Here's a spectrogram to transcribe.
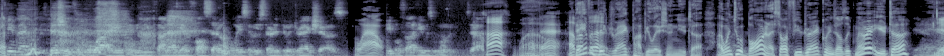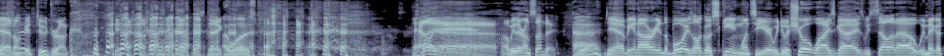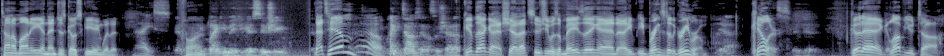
He came back from his mission from Hawaii and he found out he had a falsetto voice and he started doing drag shows. Wow. People thought he was a woman. So Huh. About that. How They about have a big drag population in Utah. I went to a bar and I saw a few drag queens. I was like, all right, Utah. Yeah, yeah don't get too drunk. yeah, make that mistake. I was. Hell yeah. I'll be there on Sunday. Really? Yeah, me and Ari and the boys all go skiing once a year. We do a show at Wise Guys. We sell it out. We make a ton of money and then just go skiing with it. Nice. Fun. Mikey made you guys sushi. That's him. Oh. Mikey Thompson, also shout out. Give that guy a shout. That sushi was amazing, and uh, he, he brings it to the green room. Yeah, Killer. they did. Good egg. Love Utah.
